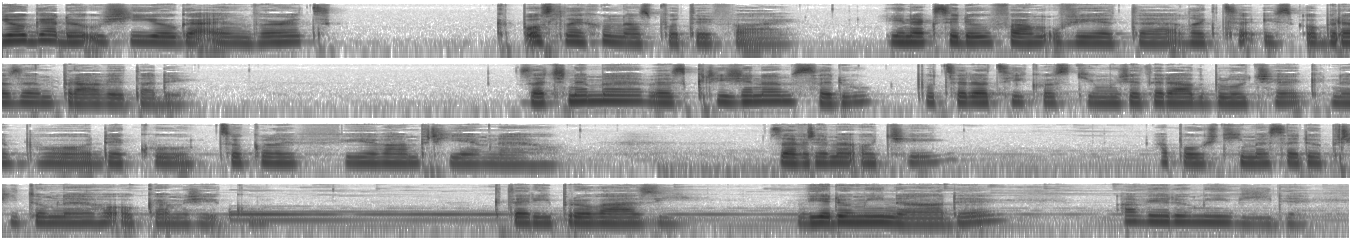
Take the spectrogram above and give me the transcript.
Yoga do uší Yoga and Words k poslechu na Spotify. Jinak si doufám užijete lekce i s obrazem právě tady. Začneme ve skříženém sedu. Pod sedací kosti můžete dát bloček nebo deku, cokoliv je vám příjemného. Zavřeme oči a pouštíme se do přítomného okamžiku, který provází vědomý nádech a vědomý výdech.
